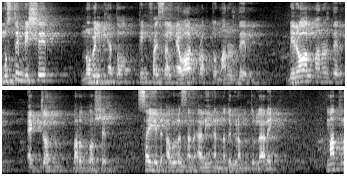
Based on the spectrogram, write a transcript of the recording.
মুসলিম বিশ্বের নোবেল খ্যাত কিং ফয়সাল অ্যাওয়ার্ড প্রাপ্ত মানুষদের, বিরল মানুষদের একজন ভারতবর্ষের সৈয়দ আবুল হাসান আলী নদী রহমতুল্লাহ আলাই মাত্র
